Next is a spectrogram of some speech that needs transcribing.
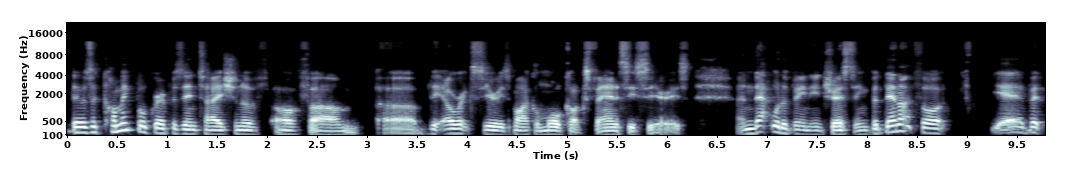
there was a comic book representation of of um, uh, the Elric series, Michael Moorcock's fantasy series, and that would have been interesting. But then I thought, yeah, but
